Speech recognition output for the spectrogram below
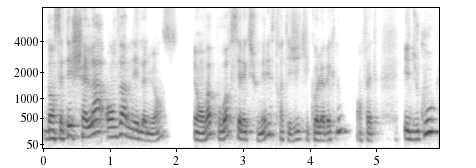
dans cette échelle-là, on va amener de la nuance et on va pouvoir sélectionner les stratégies qui collent avec nous, en fait. Et du coup,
